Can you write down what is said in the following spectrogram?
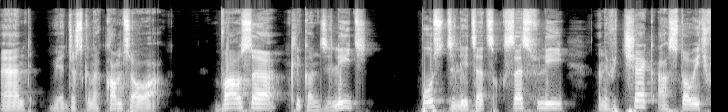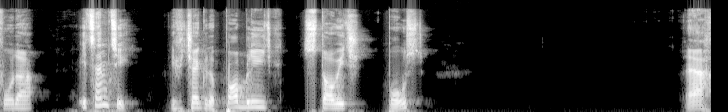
And we are just going to come to our browser, click on delete, post deleted successfully. And if you check our storage folder, it's empty. If you check the public storage post, uh,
